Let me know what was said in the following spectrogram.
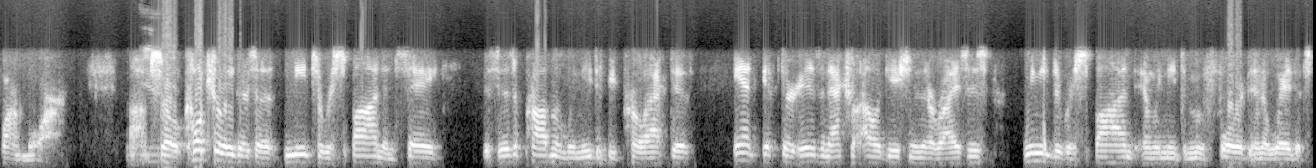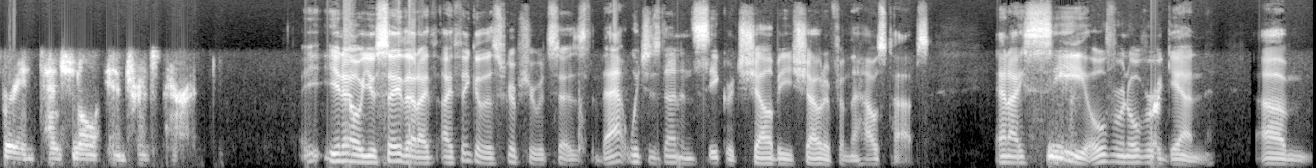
far more. Um, so, culturally, there's a need to respond and say, this is a problem, we need to be proactive. And if there is an actual allegation that arises, we need to respond and we need to move forward in a way that's very intentional and transparent. You know, you say that, I, I think of the scripture which says, That which is done in secret shall be shouted from the housetops. And I see over and over again um,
